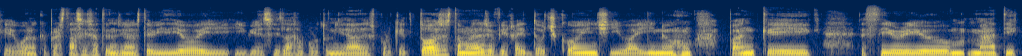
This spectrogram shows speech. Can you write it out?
que bueno que prestaseis atención a este vídeo y, y, vieseis las oportunidades porque todas estas monedas si os fijáis Dogecoin, Shiba Inu, Pancake, Ethereum, Matic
